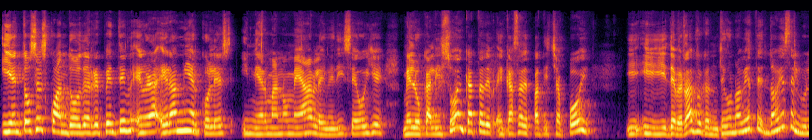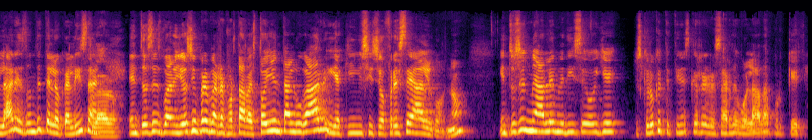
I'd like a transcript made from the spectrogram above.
y entonces cuando de repente era, miércoles y mi hermano me habla y me dice, oye, me localizó en, casa de, en casa de Pati Chapoy. Y, de verdad, porque no, tengo, no, había, no había celulares, ¿dónde te localizan? Entonces, bueno, yo siempre me reportaba, estoy en tal lugar y aquí si se ofrece algo, ¿no? Entonces me habla y me dice, oye, pues creo que te tienes que regresar de volada porque,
